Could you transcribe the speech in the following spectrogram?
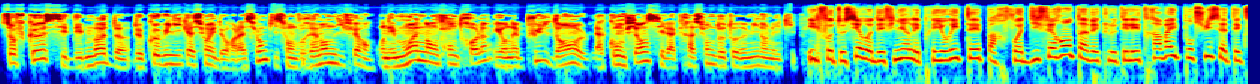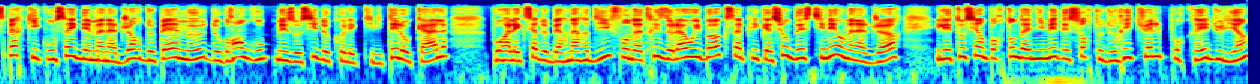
sauf que c'est des modes de communication et de relation qui sont vraiment différents. On est moins dans le contrôle et on est plus dans la confiance et la création d'autonomie dans l'équipe. Il faut aussi redéfinir les priorités, parfois différentes avec le télétravail, poursuit cet expert qui conseille des managers de PME, de grands groupes, mais aussi de collectivités locales. Pour Alexia de Bernardi, fondatrice de la WeBox, application destinée aux managers, il est aussi important d'animer des sortes de rituels pour créer du lien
